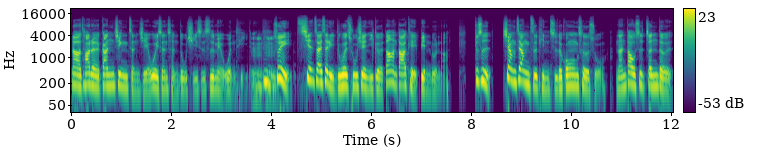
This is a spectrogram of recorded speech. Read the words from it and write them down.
那它的干净、整洁、卫生程度其实是没有问题的。嗯嗯，所以现在这里就会出现一个，当然大家可以辩论啦，就是。像这样子品质的公共厕所，难道是真的？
